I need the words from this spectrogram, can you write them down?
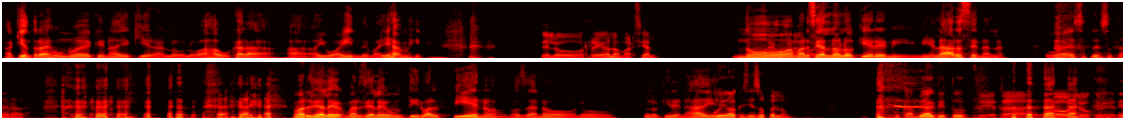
¿A quién traes un 9 que nadie quiera? ¿Lo, lo vas a buscar a, a, a Higuaín de Miami? Te lo regalo a Marcial. No a Marcial no lo quiere ni, ni el Arsenal. O eso, eso está grave. Marcial, es, Marcial es un tiro al pie, ¿no? O sea, no, no, no lo quiere nadie. Cuidado que se hizo pelón. Cambió de actitud. Sí, está nuevo look. Está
